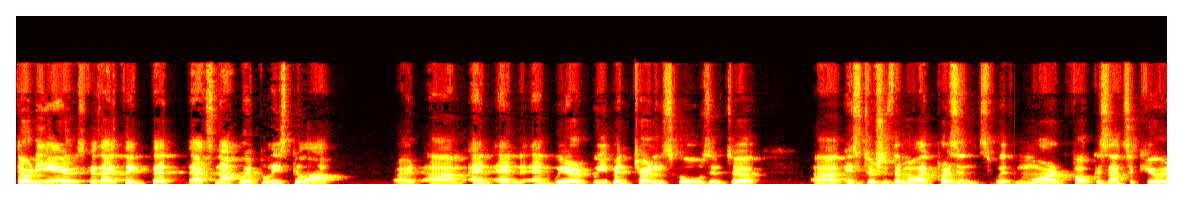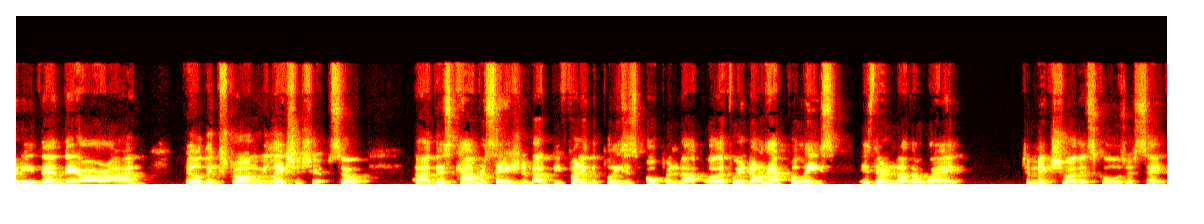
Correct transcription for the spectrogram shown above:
30 years because I think that that's not where police belong right? Um, and and and we are we've been turning schools into uh, institutions that are more like prisons, with more focus on security than they are on building strong relationships. So uh, this conversation about defunding the police has opened up. Well, if we don't have police, is there another way to make sure that schools are safe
